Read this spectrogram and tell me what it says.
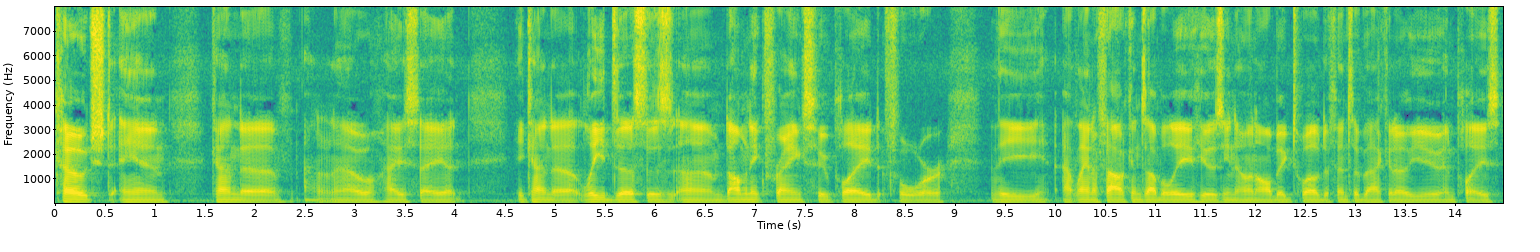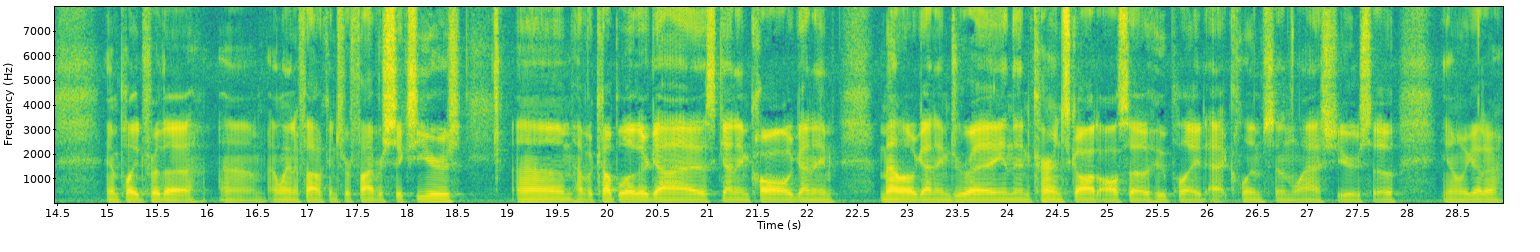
coached and kind of I don't know how you say it. He kind of leads us is um, Dominique Franks, who played for the Atlanta Falcons, I believe. He was you know an All Big Twelve defensive back at OU and plays and played for the um, Atlanta Falcons for five or six years. Um, have a couple other guys, guy named Carl, guy named Mello, guy named Dre, and then Curran Scott also, who played at Clemson last year. So, you know, we got a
